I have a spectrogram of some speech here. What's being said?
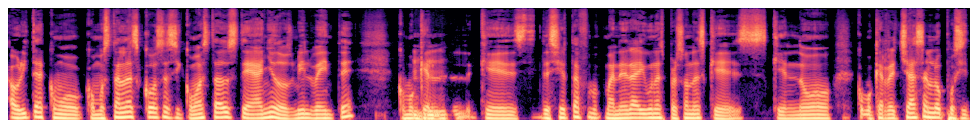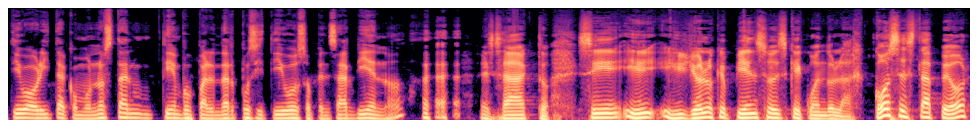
ahorita como, como están las cosas y como ha estado este año 2020, como que, que de cierta manera hay unas personas que, que no, como que rechazan lo positivo ahorita, como no está en tiempo para dar positivos o pensar bien, ¿no? Exacto, sí, y, y yo lo que pienso es que cuando la cosa está peor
